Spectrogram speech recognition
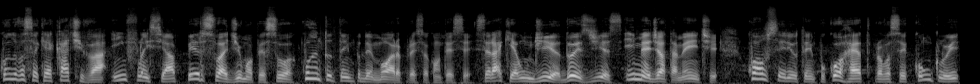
Quando você quer cativar, influenciar, persuadir uma pessoa, quanto tempo demora para isso acontecer? Será que é um dia, dois dias, imediatamente? Qual seria o tempo correto para você concluir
